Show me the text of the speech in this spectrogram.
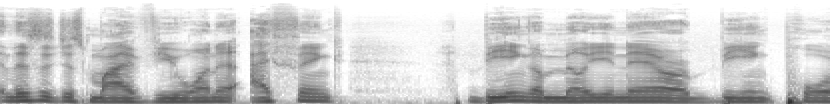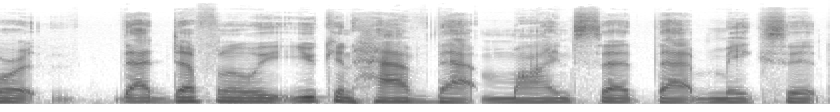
and this is just my view on it. I think being a millionaire or being poor, that definitely you can have that mindset that makes it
